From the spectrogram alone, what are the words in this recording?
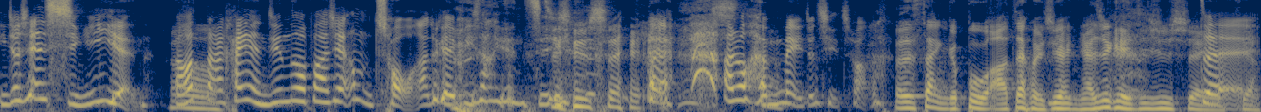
你就先醒一眼，然后打开眼睛之后发现嗯丑啊，就可以闭上眼睛继续睡。他说很美就起床，呃散一个步啊，再回去你还是可以继续睡。对，这样。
